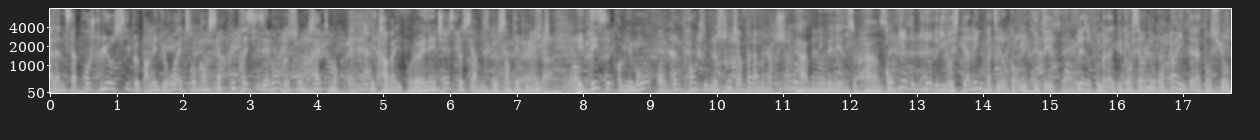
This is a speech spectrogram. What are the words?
Alan s'approche, lui aussi veut parler du roi et de son cancer, plus précisément de son traitement. Il travaille pour le NHS, le service de santé publique, et dès ses premiers mots, on comprend qu'il ne soutient pas la monarchie. Combien de millions de livres sterling va-t-il encore nous coûter Les autres malades du cancer n'auront pas une telle attention,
